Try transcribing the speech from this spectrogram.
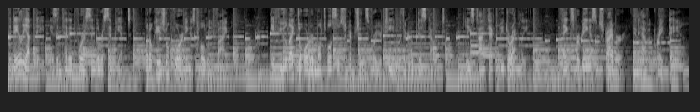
The daily update is intended for a single recipient, but occasional forwarding is totally fine. If you would like to order multiple subscriptions for your team with a group discount, please contact me directly. Thanks for being a subscriber and have a great day.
